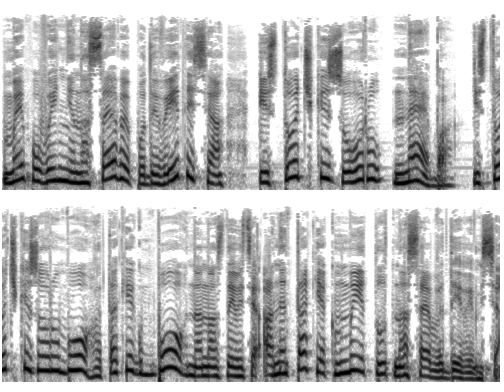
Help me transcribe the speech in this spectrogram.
ми повинні на себе подивитися із точки зору неба, із точки зору Бога, так як Бог на нас дивиться, а не так, як ми тут на себе дивимося.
